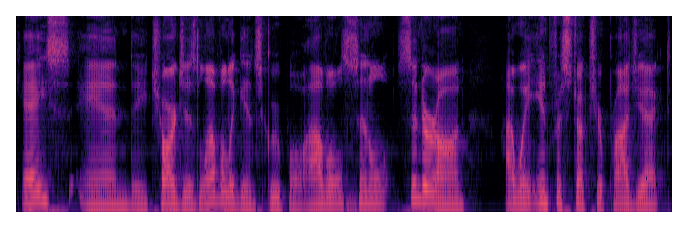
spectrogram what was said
case, and the charges level against Grupo Aval center on highway infrastructure project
